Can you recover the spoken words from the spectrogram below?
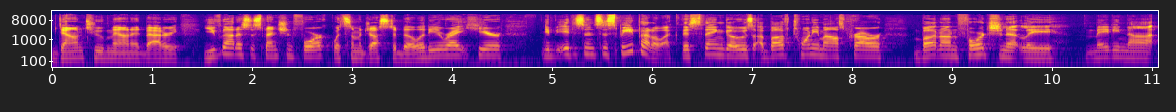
down tube mounted battery. You've got a suspension fork with some adjustability right here. It's, it's a speed pedelec. This thing goes above 20 miles per hour, but unfortunately, maybe not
